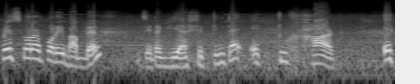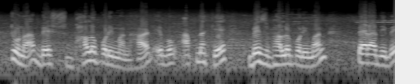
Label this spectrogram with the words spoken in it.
প্রেস করার পরেই ভাববেন যেটা গিয়ার শিফটিংটা একটু হার্ড একটু না, বেশ ভালো পরিমাণ হার্ড এবং আপনাকে বেশ ভালো পরিমাণ প্যারা দিবে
